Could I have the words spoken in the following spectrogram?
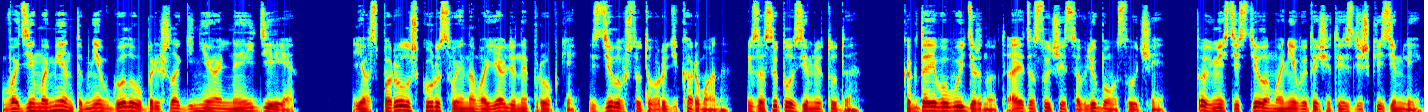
В один момент мне в голову пришла гениальная идея. Я вспорол шкуру своей новоявленной пробки, сделав что-то вроде кармана, и засыпал землю туда. Когда его выдернут, а это случится в любом случае, то вместе с телом они вытащат излишки земли,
